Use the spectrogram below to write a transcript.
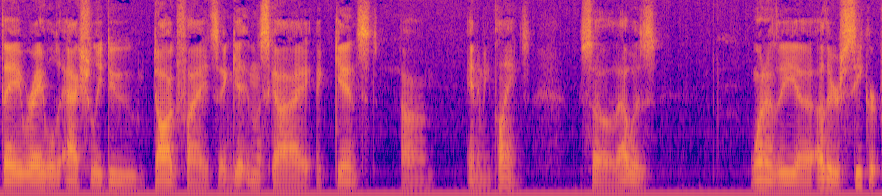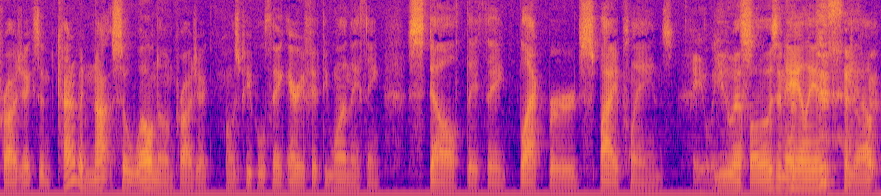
they were able to actually do dogfights and get in the sky against um, enemy planes. So that was one of the uh, other secret projects and kind of a not so well known project. Most people think Area 51, they think stealth, they think blackbirds, spy planes, Aliens. UFOs, and aliens. yep.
